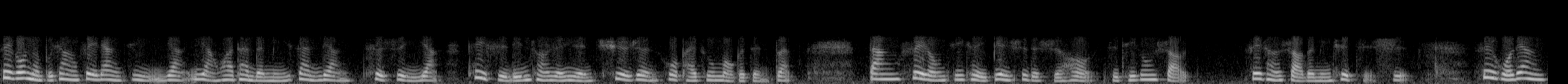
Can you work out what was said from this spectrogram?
肺功能不像肺量计一样，一氧化碳的弥散量测试一样，可以使临床人员确认或排除某个诊断。当肺容积可以辨识的时候，只提供少非常少的明确指示。肺活量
